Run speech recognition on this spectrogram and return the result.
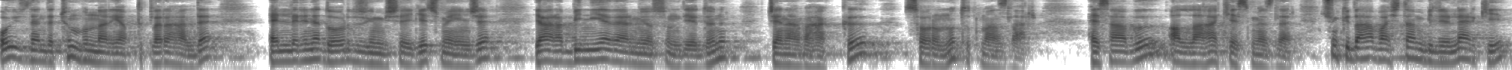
O yüzden de tüm bunları yaptıkları halde ellerine doğru düzgün bir şey geçmeyince ''Ya Rabbi niye vermiyorsun?'' diye dönüp Cenab-ı Hakk'ı sorumlu tutmazlar. Hesabı Allah'a kesmezler. Çünkü daha baştan bilirler ki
